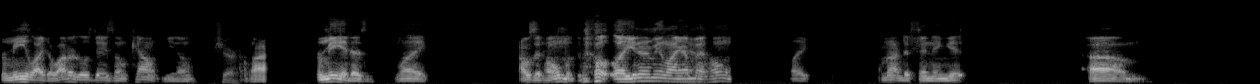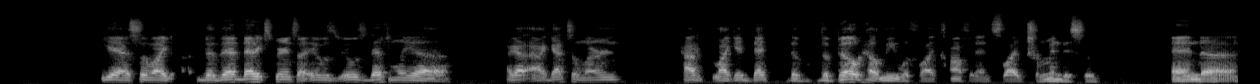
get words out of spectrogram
for me, like a lot of those days don't count. You know, Sure. for me, it doesn't. Like, I was at home with the belt. Like, you know what I mean? Like, I'm at home. Like, I'm not defending it. Um, yeah, so like the that that experience, it was it was definitely uh, I got I got to learn how to like it that the the belt helped me with like confidence like tremendously, and uh,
